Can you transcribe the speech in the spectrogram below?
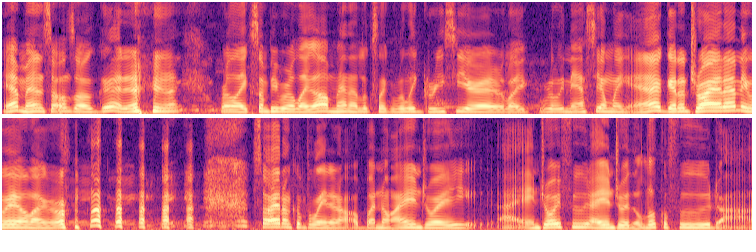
yeah, man, it sounds all good. or like some people are like, oh man, that looks like really greasy or like really nasty. I'm like, eh, gonna try it anyway. I'm like, oh. so I don't complain at all. But no, I enjoy, I enjoy food. I enjoy the look of food. Uh,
